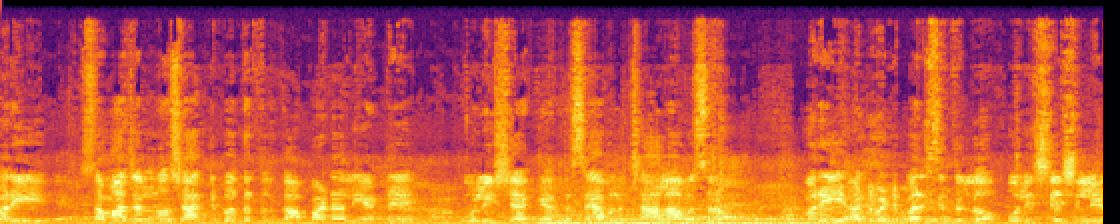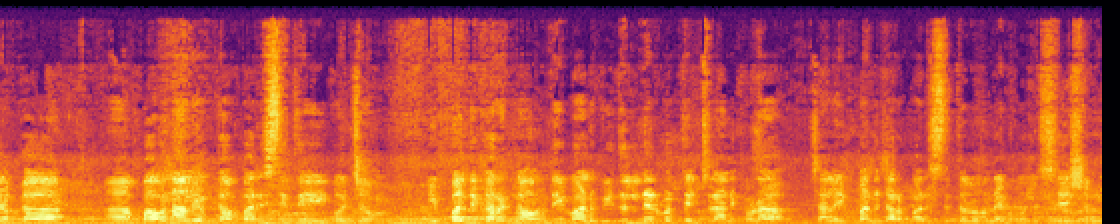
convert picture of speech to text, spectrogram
మరి సమాజంలో శాంతి భద్రతలు కాపాడాలి అంటే పోలీస్ శాఖ యొక్క సేవలు చాలా అవసరం. మరి అటువంటి పరిస్థితుల్లో పోలీస్ స్టేషన్ల యొక్క భవనాల యొక్క పరిస్థితి కొంచెం ఇబ్బందికరంగా ఉంది. వాళ్ళు విధులు నిర్వర్తించడానికి కూడా చాలా ఇబ్బందికర పరిస్థితులు ఉన్నాయి. పోలీస్ స్టేషన్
